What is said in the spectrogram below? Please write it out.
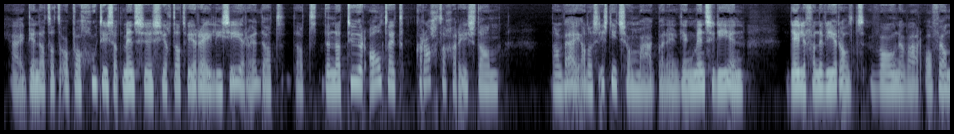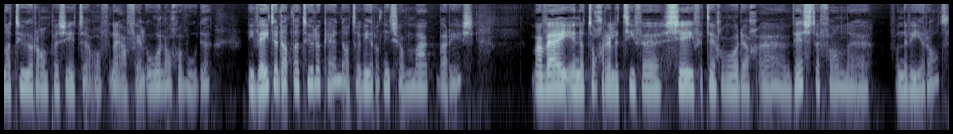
ja, ik denk dat het ook wel goed is dat mensen zich dat weer realiseren. Dat, dat de natuur altijd krachtiger is dan, dan wij. Alles is niet zo maakbaar. En ik denk mensen die in delen van de wereld wonen waar ofwel natuurrampen zitten of nou ja, veel oorlogen woeden. Die weten dat natuurlijk, hè, dat de wereld niet zo maakbaar is. Maar wij in het toch relatieve zeven tegenwoordig uh, westen van, uh, van de wereld,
